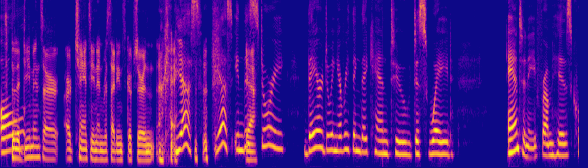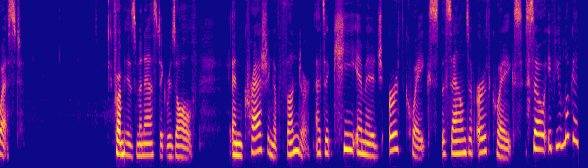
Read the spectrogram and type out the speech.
All so the demons are are chanting and reciting scripture and okay. Yes. Yes, in this yeah. story they are doing everything they can to dissuade Antony from his quest, from his monastic resolve. and crashing of thunder. That's a key image. Earthquakes, the sounds of earthquakes. So if you look at,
